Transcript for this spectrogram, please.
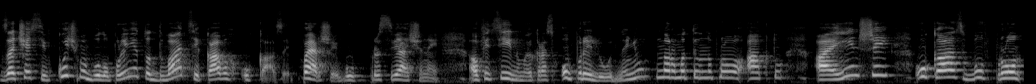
За часів Кучми було прийнято два цікавих укази. Перший був присвячений офіційному якраз оприлюдненню нормативно-правового акту, а інший указ був про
